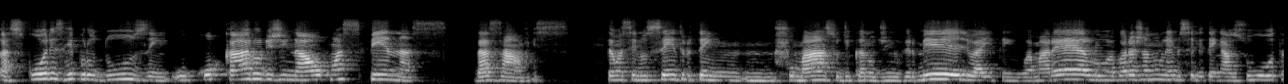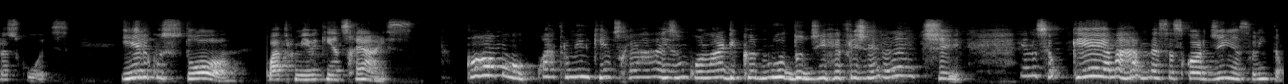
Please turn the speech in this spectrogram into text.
as cores reproduzem o cocar original com as penas das aves. Então, assim, no centro tem um chumaço de canudinho vermelho, aí tem o amarelo, agora já não lembro se ele tem azul ou outras cores. E ele custou R$ 4.500. Como? R$ 4.500 um colar de canudo de refrigerante e não sei o que, amarrado nessas cordinhas. Falei, então,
